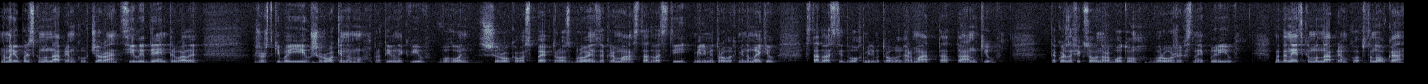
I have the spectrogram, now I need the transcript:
На Маріупольському напрямку вчора цілий день тривали жорсткі бої у Широкіному. Противник вів вогонь з широкого спектру озброєнь, зокрема 120-мм мінометів, 122-мм гармат та танків. Також зафіксовано роботу ворожих снайперів. На Донецькому напрямку обстановка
